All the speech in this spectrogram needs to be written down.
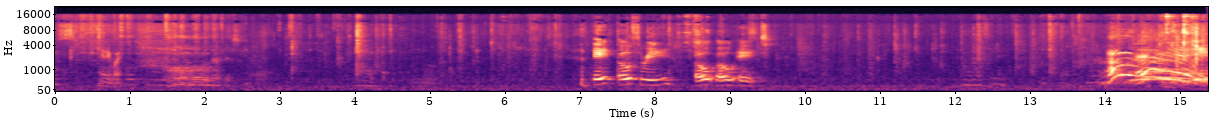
is. Anyway. Eight oh three oh oh eight. Hey!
